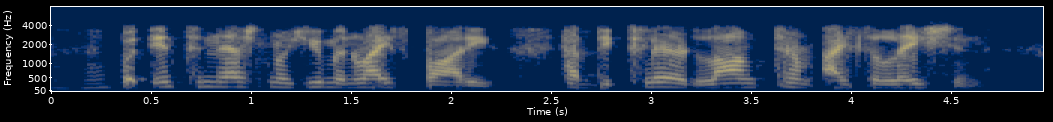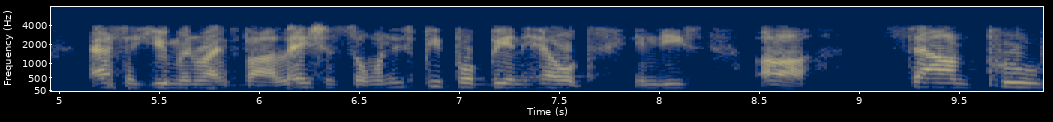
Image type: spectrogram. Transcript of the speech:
Mm-hmm. But international human rights bodies have declared long-term isolation as a human rights violation. So when these people are being held in these uh, soundproof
